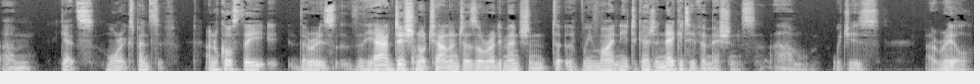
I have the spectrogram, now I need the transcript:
um, gets more expensive. And of course, the, there is the additional challenge, as already mentioned, that we might need to go to negative emissions, um, which is a real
